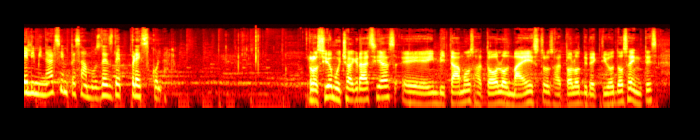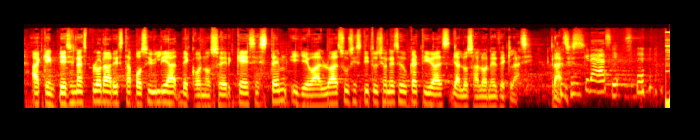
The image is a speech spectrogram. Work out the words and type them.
eliminar si empezamos desde preescolar. Rocío, muchas gracias. Eh, invitamos a todos los maestros, a todos los directivos docentes a que empiecen a explorar esta posibilidad de conocer qué es STEM y llevarlo a sus instituciones educativas y a los salones de clase. Gracias. Gracias.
